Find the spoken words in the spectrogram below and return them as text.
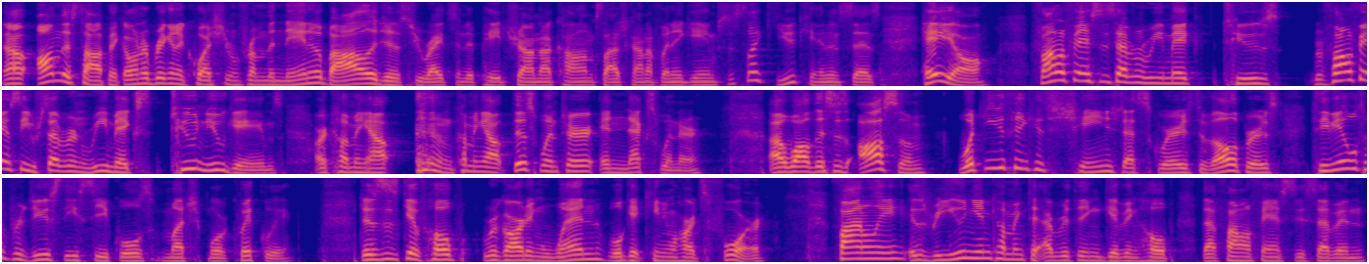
Now, on this topic, I want to bring in a question from the nanobiologist who writes into patreon.com slash kind of funny games, just like you can, and says, Hey y'all, Final Fantasy VII Remake 2's Final Fantasy VII Remakes two new games are coming out coming out this winter and next winter. Uh, while this is awesome, what do you think has changed at Square's developers to be able to produce these sequels much more quickly? Does this give hope regarding when we'll get Kingdom Hearts 4? Finally, is Reunion coming to everything giving hope that Final Fantasy VII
